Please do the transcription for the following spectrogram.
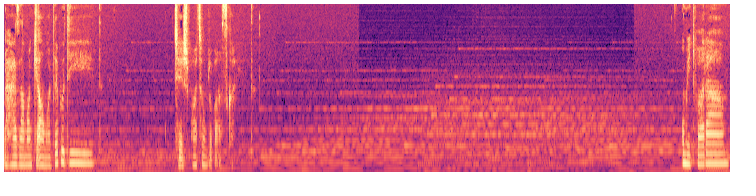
و هر زمان که آماده بودید چشماتون رو باز کنید. امیدوارم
